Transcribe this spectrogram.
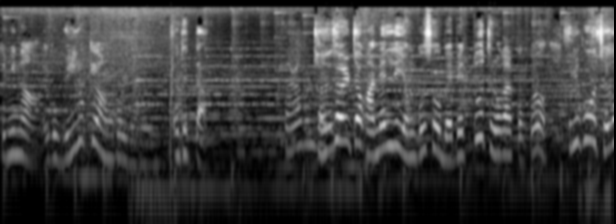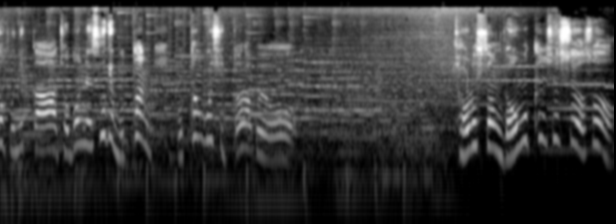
재민아, 이거 왜 이렇게 안 걸려? 어, 됐다. 여러분 전설적 아멜리 연구소 맵에 또 들어갈 거고요. 그리고 제가 보니까 저번에 소개 못한, 못한 곳이 있더라고요. 저로선 너무 큰 실수여서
